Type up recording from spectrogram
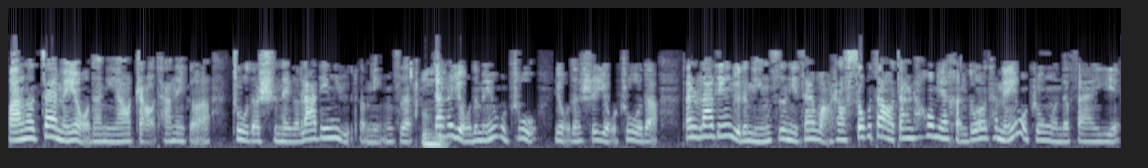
完了再没有的，你要找它那个注的是那个拉丁语的名字嗯，但是有的没有注，有的是有注的。但是拉丁语的名字你在网上搜到，但是它后面很多它没有中文的翻译。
